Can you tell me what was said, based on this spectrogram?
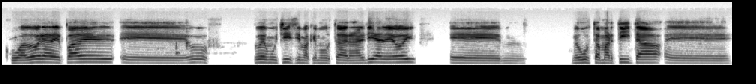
Jugadora de pádel, eh, uf, tuve muchísimas que me gustaron. Al día de hoy eh, me gusta Martita eh,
